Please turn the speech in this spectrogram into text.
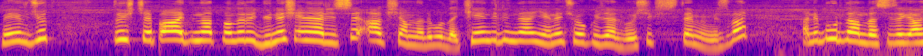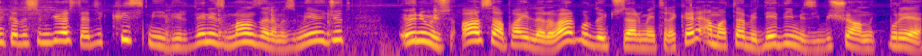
mevcut. Dış cephe aydınlatmaları, güneş enerjisi akşamları burada kendiliğinden yine çok güzel bir ışık sistemimiz var. Hani buradan da size arkadaşım gösterdi. Kısmi bir deniz manzaramız mevcut. Önümüz arsa payları var. Burada 300'er metrekare ama tabii dediğimiz gibi şu anlık buraya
